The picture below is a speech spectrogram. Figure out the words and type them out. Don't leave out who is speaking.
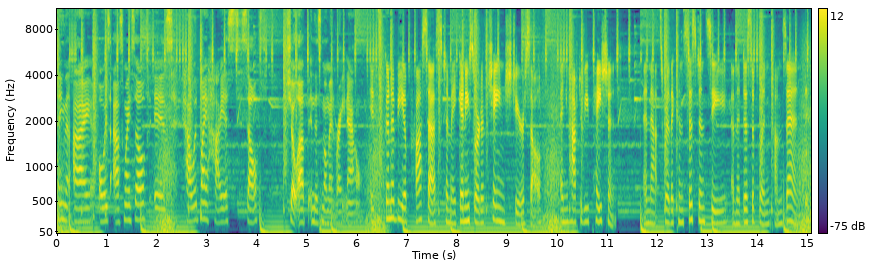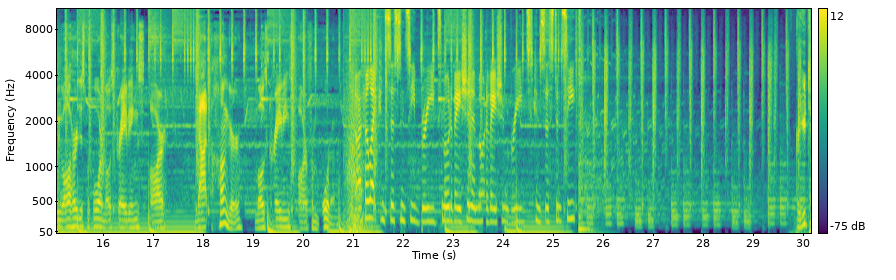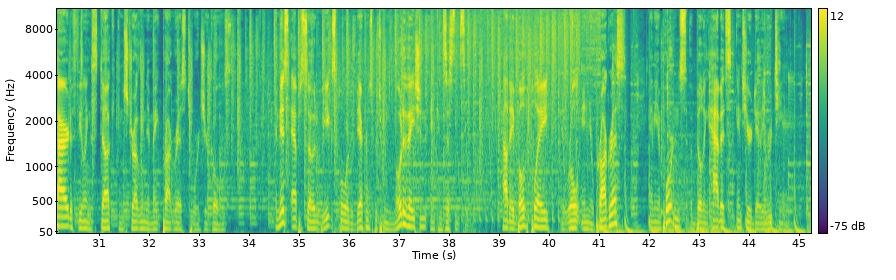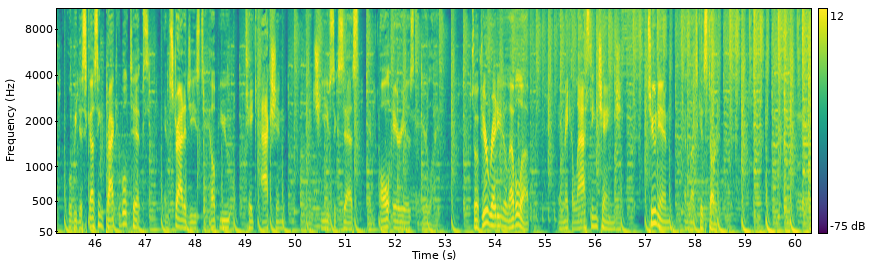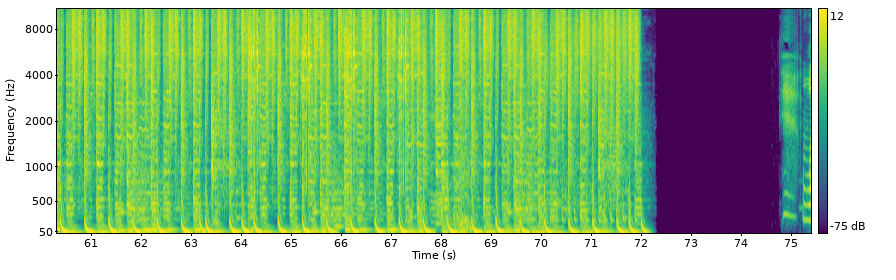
Speaker 1: thing that I always ask myself is how would my highest self show up in this moment right now?
Speaker 2: It's going to be a process to make any sort of change to yourself, and you have to be patient. And that's where the consistency and the discipline comes in.
Speaker 3: But we've all heard this before. Most cravings are not hunger. Most cravings are from boredom.
Speaker 4: I feel like consistency breeds motivation, and motivation breeds consistency.
Speaker 3: Are you tired of feeling stuck and struggling to make progress towards your goals? In this episode, we explore the difference between motivation and consistency, how they both play a role in your progress, and the importance of building habits into your daily routine. We'll be discussing practical tips and strategies to help you take action and achieve success in all areas of your life. So if you're ready to level up and make a lasting change, tune in and let's get started.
